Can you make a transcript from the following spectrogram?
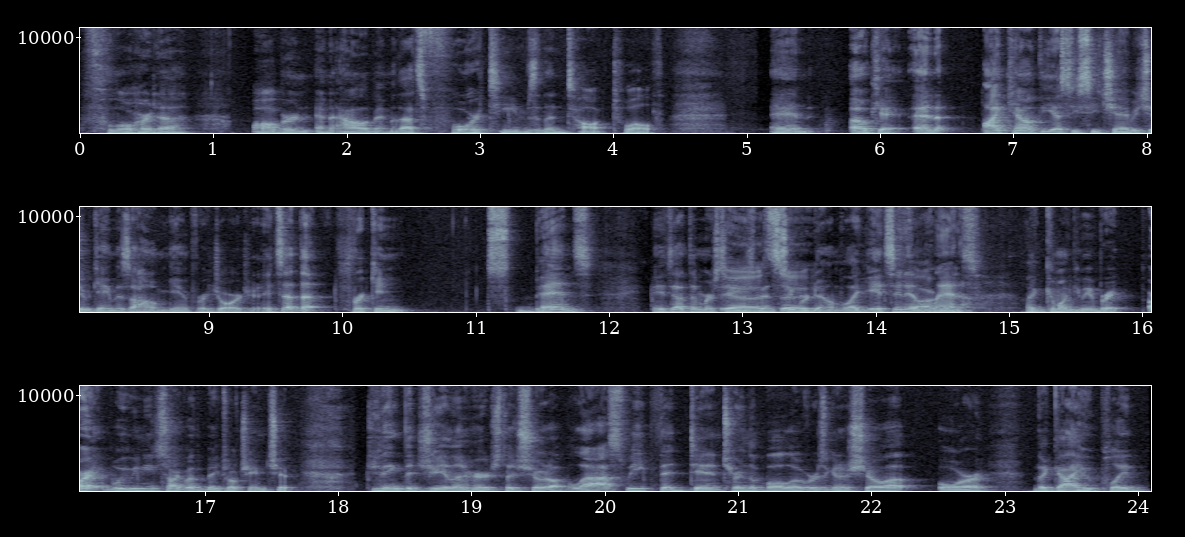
Florida, Auburn, and Alabama. That's four teams in the top twelve. And okay, and I count the SEC championship game as a home game for Georgia. It's at the freaking Benz. It's at the Mercedes-Benz it's at Superdome. Like it's in Atlanta. Like, come on, give me a break. All right, well, we need to talk about the Big 12 championship. Do you think the Jalen Hurts that showed up last week that didn't turn the ball over is going to show up, or the guy who played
